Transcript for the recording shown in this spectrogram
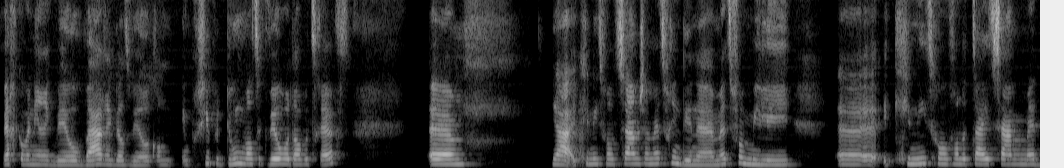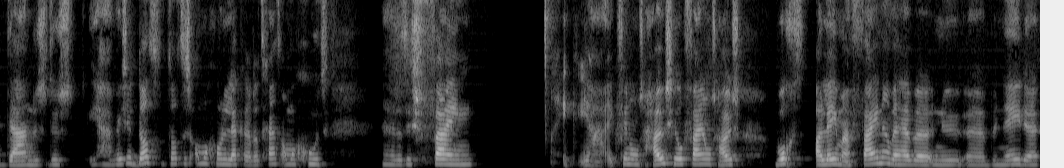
werken wanneer ik wil, waar ik dat wil. Ik kan in principe doen wat ik wil wat dat betreft. Um, ja, ik geniet van het samen zijn met vriendinnen, met familie. Uh, ik geniet gewoon van de tijd samen met Daan. Dus, dus ja, weet je, dat, dat is allemaal gewoon lekker. Dat gaat allemaal goed. Uh, dat is fijn. Ik, ja, ik vind ons huis heel fijn. Ons huis wordt alleen maar fijner. We hebben nu uh, beneden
